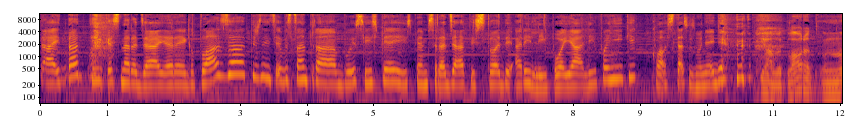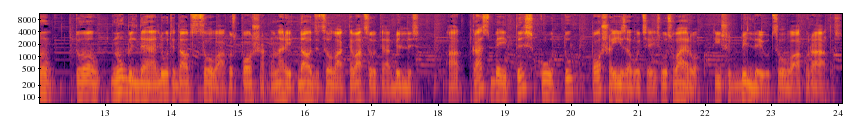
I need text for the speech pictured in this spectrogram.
Tā ir tad, tie, kas neredzēja Reiga plazā, tirzniecības centrā, būs iespēja iespējams redzēt izstādi arī Līpojā. Līpoņīgi, klausieties uzmanīgi. Jā, bet Laura, nu, to nobildēja ļoti daudz cilvēku uz poša, un arī daudzi cilvēki tev atsūtīja bildes. A, Kas bija tas, ko tu poša izavocējies uz vairāk, tīši bildējot cilvēku rātas?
